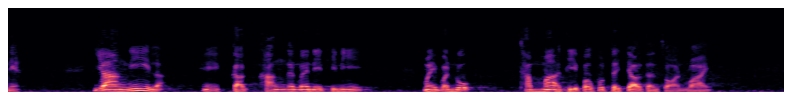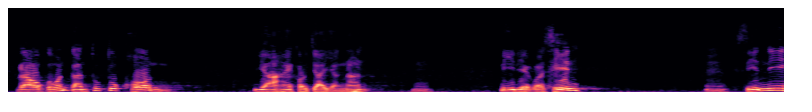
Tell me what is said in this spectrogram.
เนี่ย อย่างนี้ล่ะกักขังกันไว้ในที่นี้ไม่บรรลุธรรมะที่พระพุทธเจ้าตรัสสอนไว้ เราก็เหมือนกันทุกๆคน อย่าให้เข้าใจอย่างนั้นนี่เรียกว่าศีลศีลนี้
